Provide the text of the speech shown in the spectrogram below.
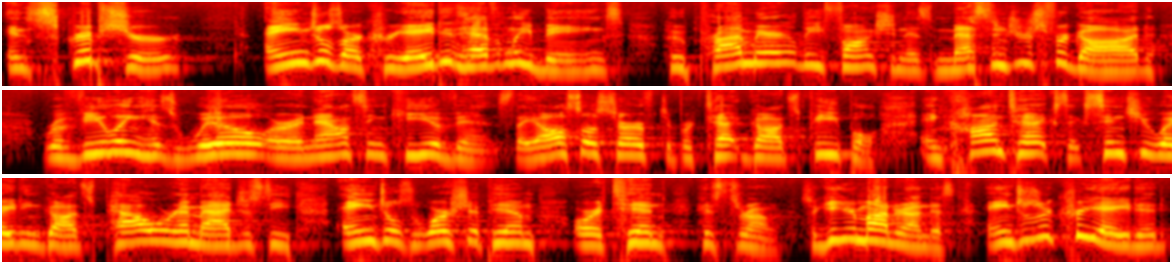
In Scripture, angels are created heavenly beings who primarily function as messengers for God, revealing his will or announcing key events. They also serve to protect God's people. In context accentuating God's power and majesty, angels worship him or attend his throne. So get your mind around this. Angels are created,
